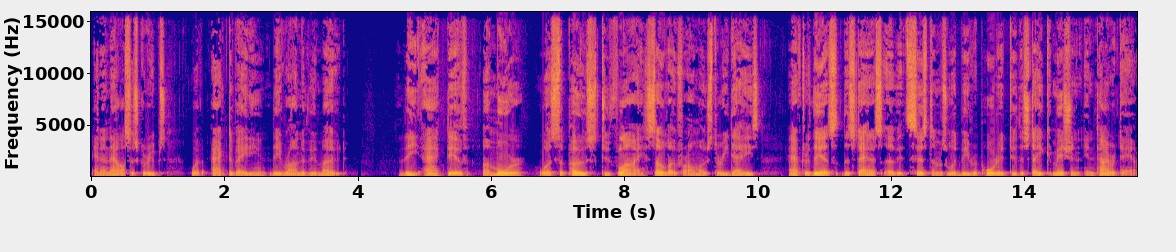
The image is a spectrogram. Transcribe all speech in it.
and analysis groups with activating the rendezvous mode. The active Amur was supposed to fly solo for almost three days. After this, the status of its systems would be reported to the State Commission in Tyuratam.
